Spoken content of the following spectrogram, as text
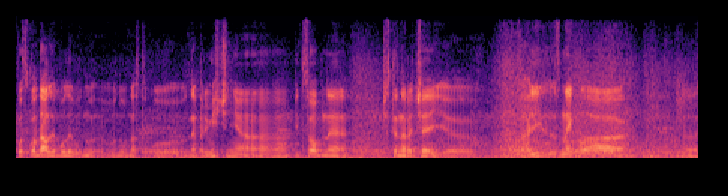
поскладали, були в одну, в нас таку одне приміщення підсобне. Частина речей е, взагалі зникла. Е,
